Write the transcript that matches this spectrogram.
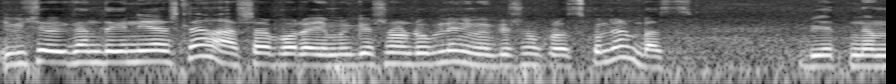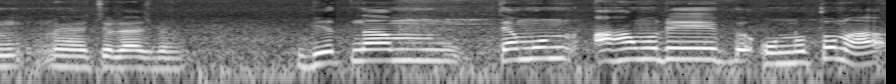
ই ভিসা ওইখান থেকে নিয়ে আসলেন, আসার পরে ইমিগ্রেশনে ঢুকলেন, ইমিগ্রেশন ক্রস করলেন, বাস ভিয়েতনাম চলে আসবেন। ভিয়েতনাম তেমন আহামরি উন্নত না,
